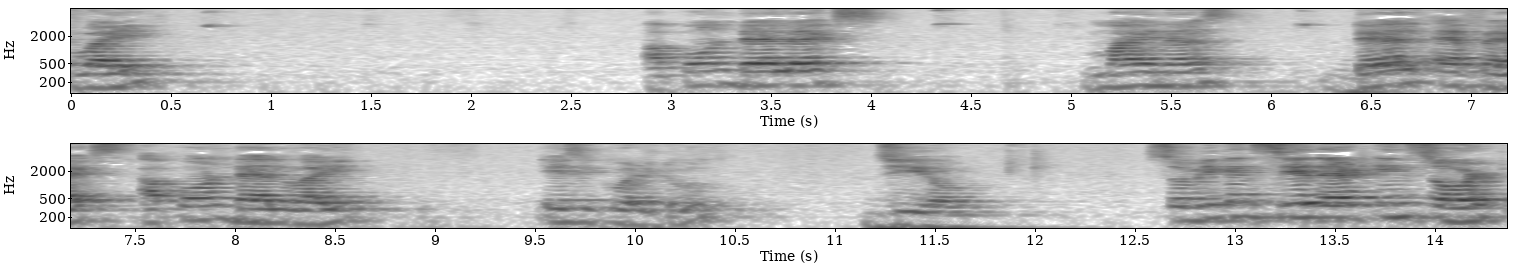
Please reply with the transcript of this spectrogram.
fy upon del x minus del fx upon del y is equal to 0 so we can say that in short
